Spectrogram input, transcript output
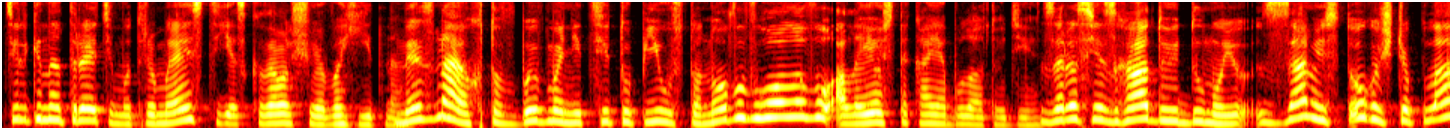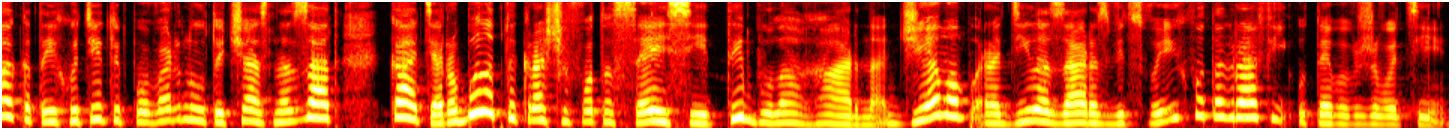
Тільки на третьому триместрі я сказала, що я вагітна. Не знаю, хто вбив мені ці тупі установи в голову, але ось така я була тоді. Зараз я згадую думаю, замість того, щоб плакати і хотіти повернути час назад, Катя, робила б ти краще фотосесії, ти була гарна. Джема б раділа зараз від своїх фотографій у тебе в животі.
